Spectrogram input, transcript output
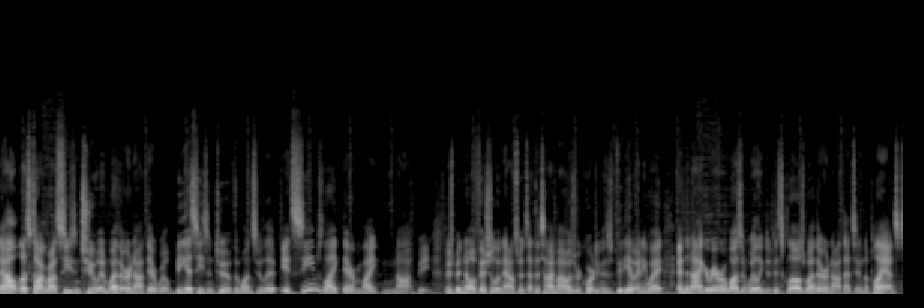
Now, let's talk about season two and whether or not there will be a season two of The Ones Who Live. It seems like there might not be. There's been no official announcements at the time I was recording this video anyway, and Danai Gurira wasn't willing to disclose whether or not that's in the plans.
